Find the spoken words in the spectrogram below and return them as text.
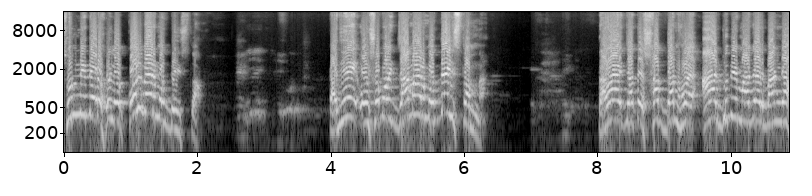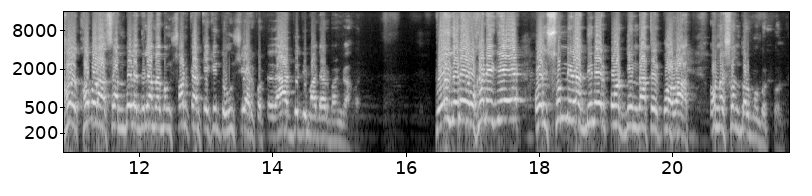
সুন্নিদের হইল কলবের মধ্যে ইসলাম। কাজে ওই সময় জামার মধ্যে ইসলাম না। তারা যাতে সাবধান হয়, আর যদি মাজার বাঙ্গা হয়, খবর আছে, আমি বলে দিলাম, এবং সরকারকে কিন্তু হুঁশিয়ার করতে আর যদি মাজার বাঙ্গা হয়। প্রয়োজনে ওখানে গিয়ে ওই সুন্নিরা দিনের পর দিন, রাতের পর রাত অনশন ধর্মঘট করবে।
